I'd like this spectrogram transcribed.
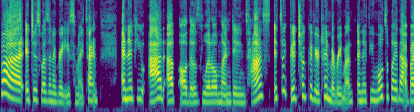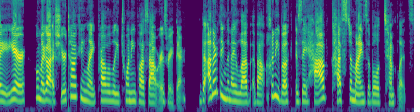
but it just wasn't a great use of my time. And if you add up all those little mundane tasks, it's a good chunk of your time every month. And if you multiply that by a year, oh my gosh, you're talking like probably 20 plus hours right there. The other thing that I love about Honeybook is they have customizable templates.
